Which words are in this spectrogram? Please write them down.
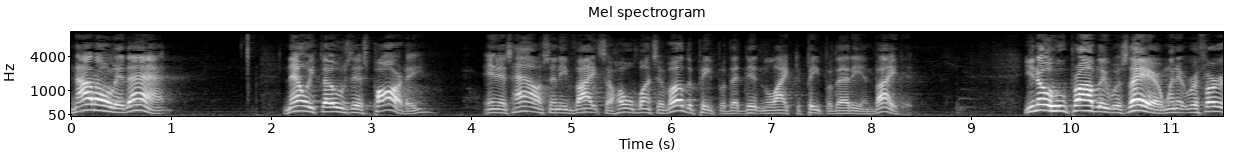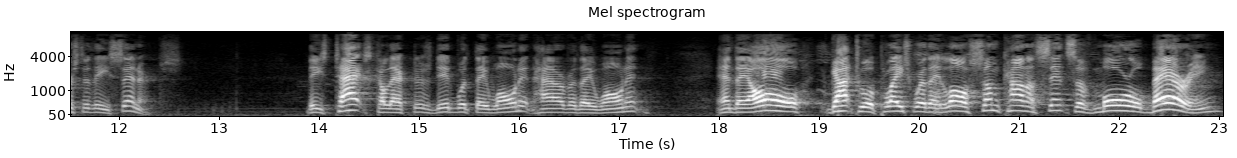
Not only that, now he throws this party in his house and invites a whole bunch of other people that didn't like the people that he invited. You know who probably was there when it refers to these sinners? These tax collectors did what they wanted, however they wanted, and they all got to a place where they lost some kind of sense of moral bearing.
